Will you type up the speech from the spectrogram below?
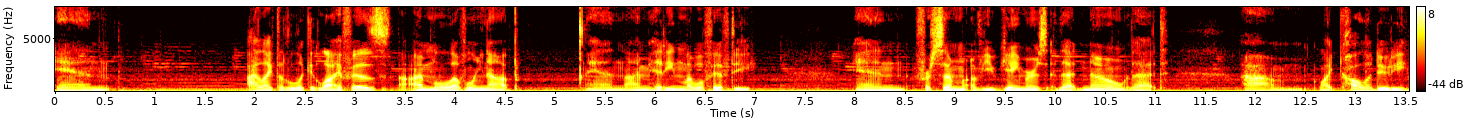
And I like to look at life as I'm leveling up and I'm hitting level 50. And for some of you gamers that know that, um, like Call of Duty,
